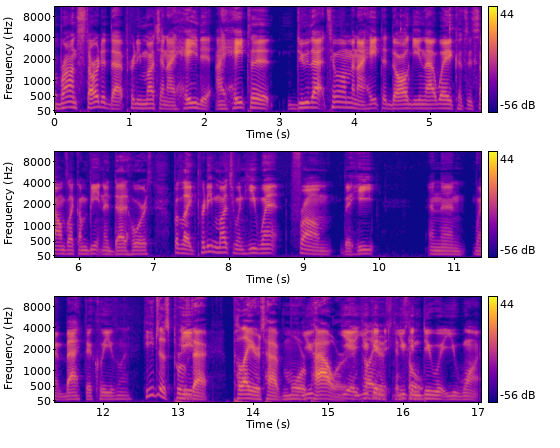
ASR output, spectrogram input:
LeBron started that pretty much, and I hate it. I hate to do that to him, and I hate to dog that way because it sounds like I'm beating a dead horse. But like pretty much when he went from the Heat and then went back to Cleveland, He just proved He- that players have more you- power. Yeah, you can players you can do what you want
